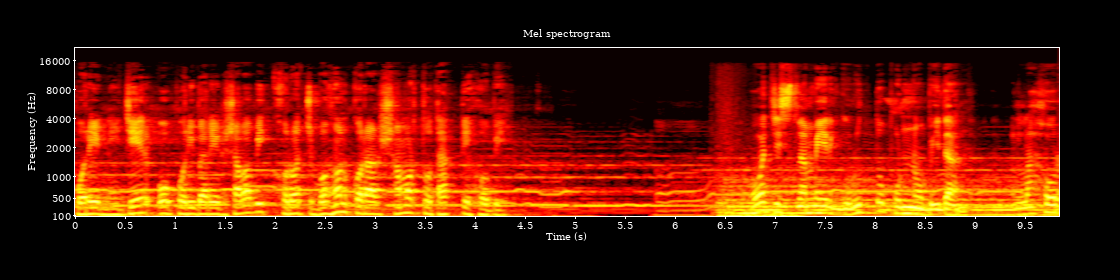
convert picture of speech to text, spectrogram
পরে নিজের ও পরিবারের স্বাভাবিক খরচ বহন করার সামর্থ্য থাকতে হবে। হজ ইসলামের গুরুত্বপূর্ণ বিধান, আল্লাহর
